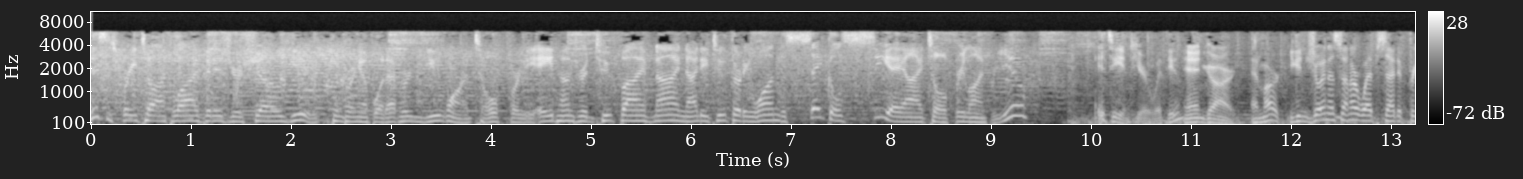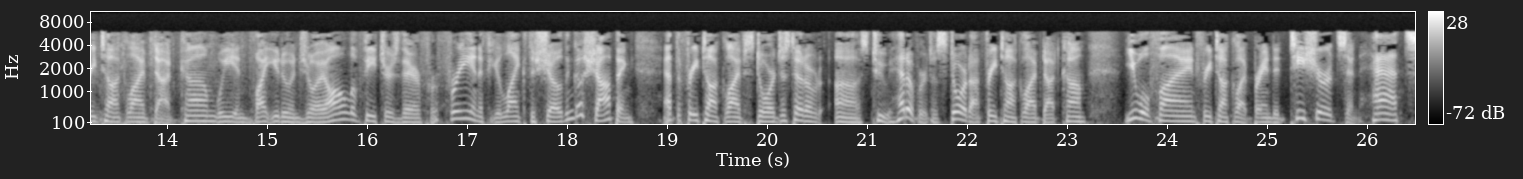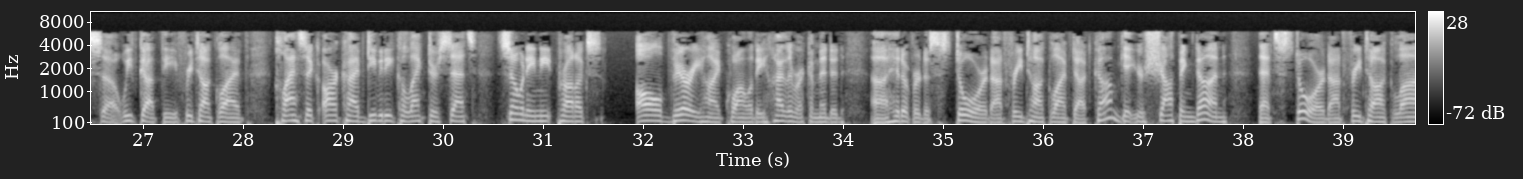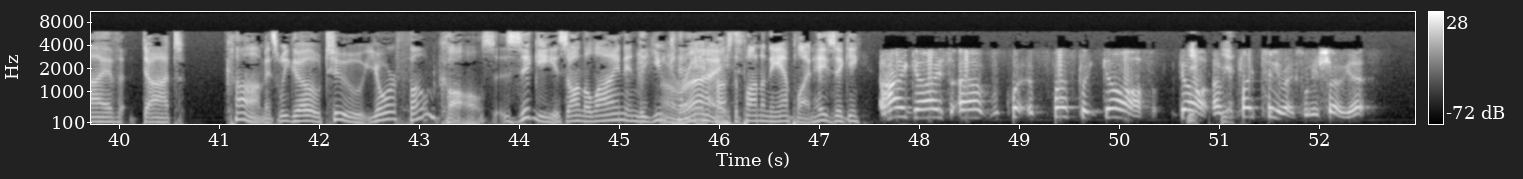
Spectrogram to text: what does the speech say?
This is Free Talk Live. It is your show. You can bring up whatever you want. Toll free 800 259 9231. The SACL CAI toll free line for you. It's Ian here with you. And Guard. And Mark. You can join us on our website at freetalklive.com. We invite you to enjoy all the features there for free. And if you like the show, then go shopping at the Free Talk Live store. Just head over uh, to head over to store.freetalklive.com. You will find Free Talk Live branded T-shirts and hats. Uh, we've got the Free Talk Live Classic Archive DVD collector sets. So many neat products all very high quality, highly recommended. Uh, head over to store.freetalklive.com. Get your shopping done. That's store.freetalklive.com. As we go to your phone calls, Ziggy is on the line in the UK, All right. across the pond on the amp line. Hey, Ziggy. Hi guys. Uh, qu- firstly, Garth. Garth, have yeah. you played T-Rex on your show yet?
